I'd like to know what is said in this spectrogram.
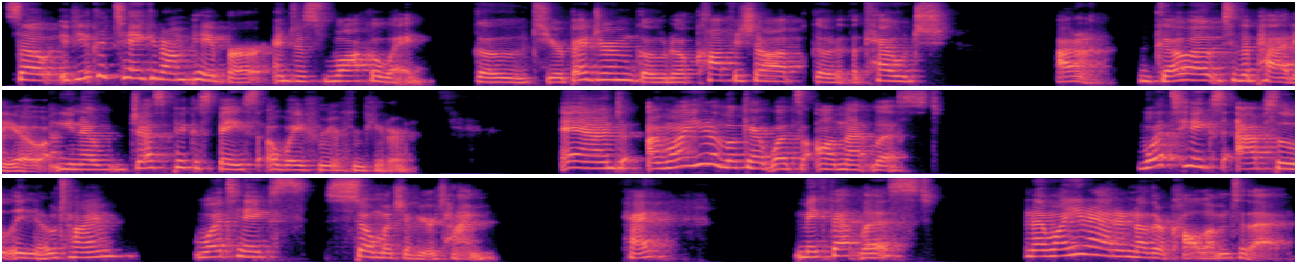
So if you could take it on paper and just walk away, go to your bedroom, go to a coffee shop, go to the couch, I don't go out to the patio, you know, just pick a space away from your computer. And I want you to look at what's on that list what takes absolutely no time? What takes so much of your time? Okay. Make that list. And I want you to add another column to that.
